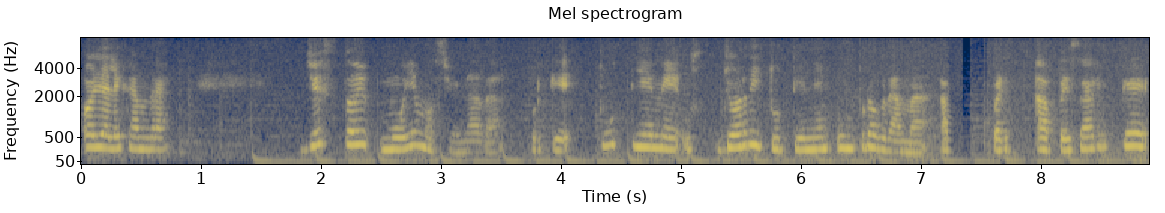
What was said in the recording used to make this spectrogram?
Oye, Alejandra, yo estoy muy emocionada porque tú tienes, Jordi y tú tienen un programa, a, pesar que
